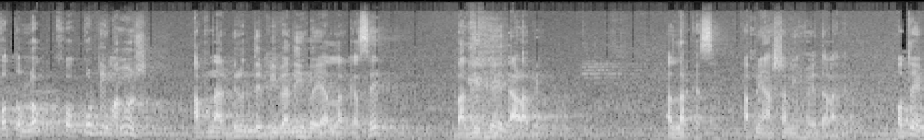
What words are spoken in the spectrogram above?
কত লক্ষ কোটি মানুষ আপনার বিরুদ্ধে বিবাদী হয়ে আল্লাহর কাছে বাদী হয়ে দাঁড়াবে। আল্লাহর কাছে। আপনি আসামি হয়ে দাঁড়াবেন। অতএব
